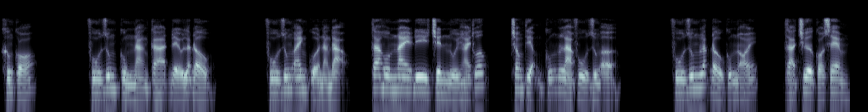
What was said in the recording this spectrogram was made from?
Không có. Phù dung cùng nàng ca đều lắc đầu. Phù dung anh của nàng đạo, ta hôm nay đi trên núi hái thuốc, trong tiệm cũng là phù dung ở. Phù dung lắc đầu cũng nói, ta chưa có xem.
